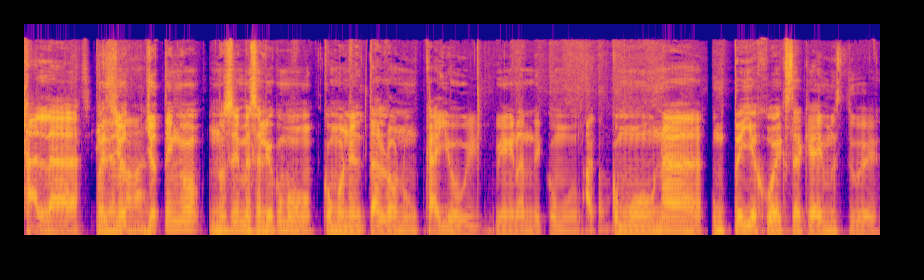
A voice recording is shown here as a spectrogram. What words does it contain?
Jala. Sí, pues yo, nomás. yo tengo, no sé, me salió como, como en el talón un callo, güey, bien grande, como, Ah, como una, un pellejo extra que ahí me estuve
